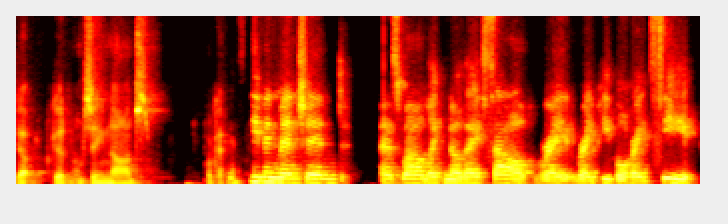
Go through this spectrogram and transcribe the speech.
Yep, good. I'm seeing nods. Okay. Stephen mentioned as well, like know thyself, right? Right people, right seat.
